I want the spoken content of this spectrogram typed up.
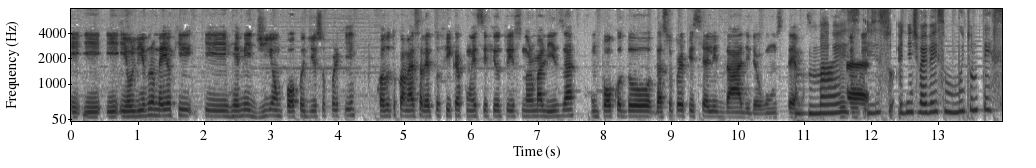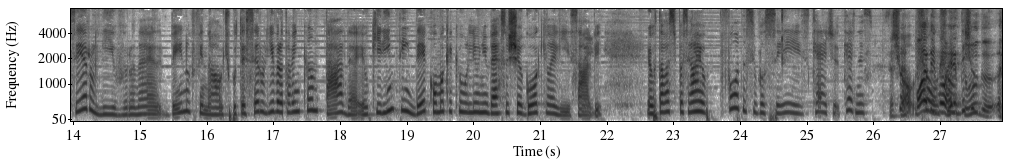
E, e, e, e o livro meio que, que remedia um pouco disso, porque quando tu começa a ler, tu fica com esse filtro e isso normaliza um pouco do, da superficialidade de alguns temas. Mas é... isso a gente vai ver isso muito no terceiro livro, né? Bem no final. Tipo, o terceiro livro eu tava encantada. Eu queria entender como é que aquele universo chegou aquilo ali, sabe? Sim. Eu tava tipo assim, ah, foda-se vocês, Cat, Katniss, Show, Pode show, morrer show. tudo.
